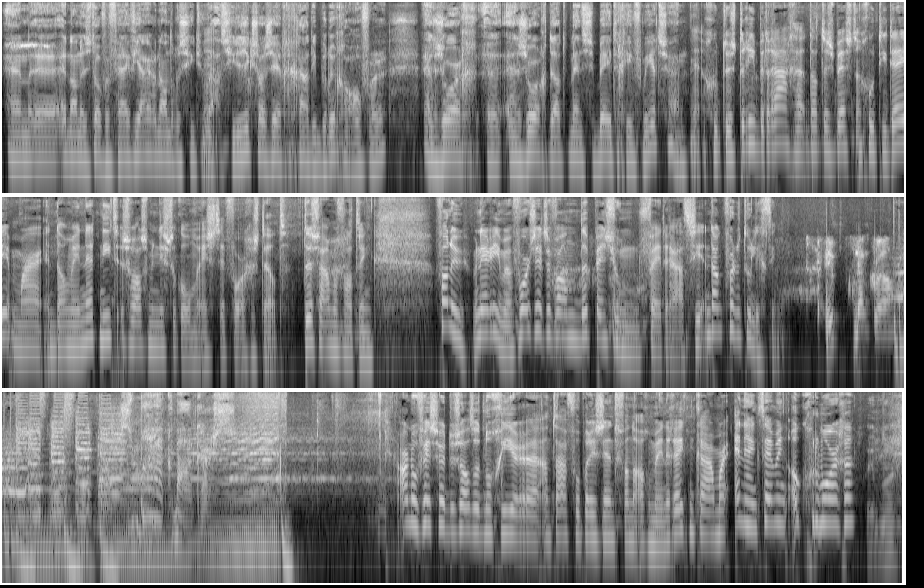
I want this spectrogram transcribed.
En, eh, en dan is het over vijf jaar een andere situatie. Dus ik zou zeggen, ga die brug over. En zorg, eh, en zorg dat mensen beter geïnformeerd zijn. Ja, goed, dus drie bedragen, dat is best een goed idee... maar dan weer net niet zoals minister Koolmees het heeft voorgesteld. De samenvatting van u, meneer Riemen, voorzitter van de Pensioenfederatie. En dank voor de toelichting. dank u wel. Spraakmakers. Arno Visser, dus altijd nog hier eh, aan tafel... president van de Algemene Rekenkamer. En Henk Temming, ook goedemorgen. Goedemorgen.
